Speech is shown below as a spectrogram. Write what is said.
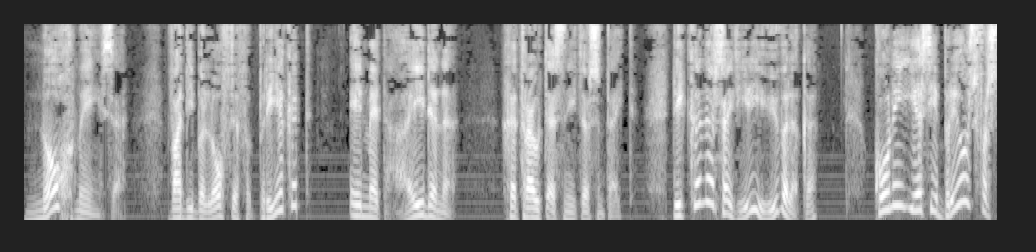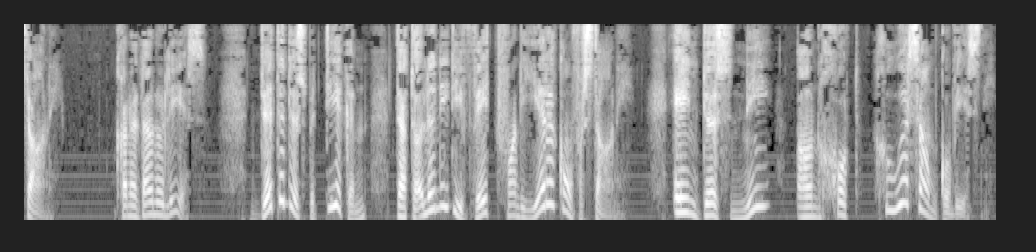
nog mense wat die belofte verbreek het en met heidene getroud is in die tussentyd. Die kinders uit hierdie huwelike kon nie eers Hebreëus verstaan nie. Kan dit nou nou lees. Dit het dus beteken dat hulle nie die wet van die Here kon verstaan nie en dus nie aan God gehoorsaam kon wees nie.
